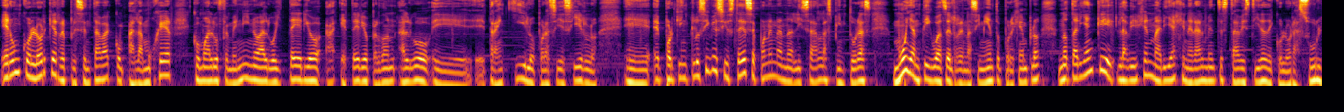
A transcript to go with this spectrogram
era un color que representaba a la mujer como algo femenino, algo etéreo, etéreo, perdón, algo eh, eh, tranquilo, por así decirlo. Eh, porque inclusive si ustedes se ponen a analizar las pinturas muy antiguas del Renacimiento, por ejemplo, notarían que la Virgen María generalmente está vestida de color azul.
